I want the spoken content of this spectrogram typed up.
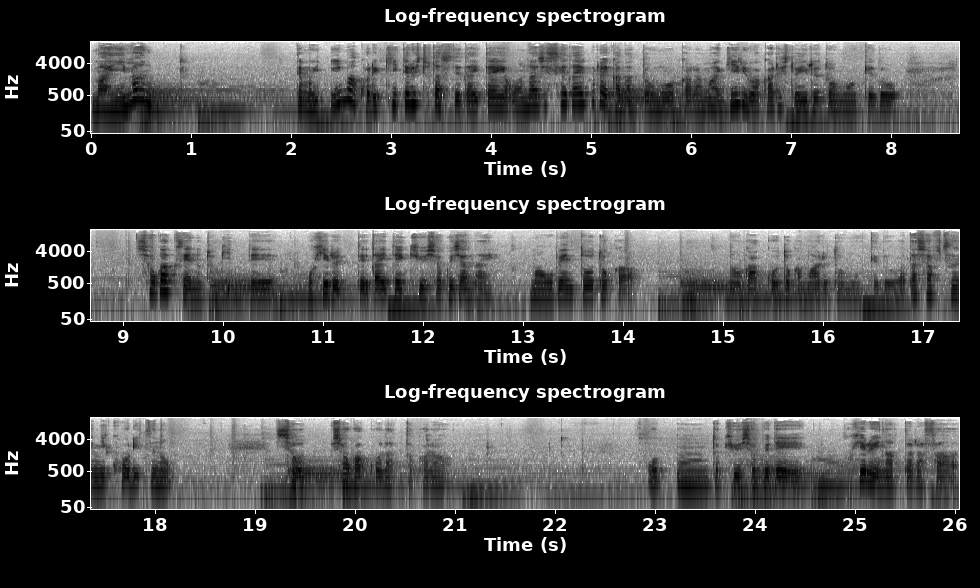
まあ今でも今これ聞いてる人たちって大体同じ世代ぐらいかなと思うからまあギリ分かる人いると思うけど小学生の時ってお昼って大体給食じゃない。まあお弁当とかの学校とかもあると思うけど私は普通に公立の小小学校だったからおうんと給食でお昼になったらさ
